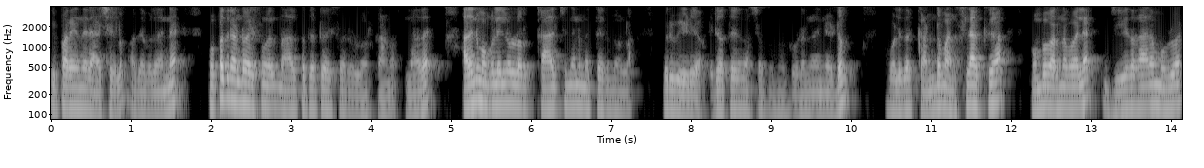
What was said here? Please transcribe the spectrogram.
ഈ പറയുന്ന രാശികളും അതേപോലെ തന്നെ മുപ്പത്തിരണ്ട് വയസ്സ് മുതൽ നാൽപ്പത്തെട്ട് വയസ്സ് വരെ ഉള്ളവർക്കാണ്. അല്ലാതെ അതിന് മുകളിലുള്ളവർ കാൽച്ചിന്തന മെത്തേഡ് ഒരു വീഡിയോ ഇരുപത്തേഴ് നക്ഷത്രങ്ങൾക്ക് ഉടനെ തന്നെ ഇടും. അപ്പോൾ ഇത് കണ്ട് മനസ്സിലാക്കുക. മുമ്പ് പറഞ്ഞ പോലെ ജീവിതകാലം മുഴുവൻ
